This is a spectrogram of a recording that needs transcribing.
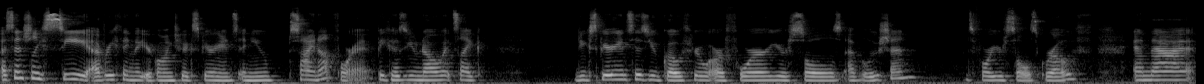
essentially see everything that you're going to experience and you sign up for it because you know it's like the experiences you go through are for your soul's evolution, it's for your soul's growth, and that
